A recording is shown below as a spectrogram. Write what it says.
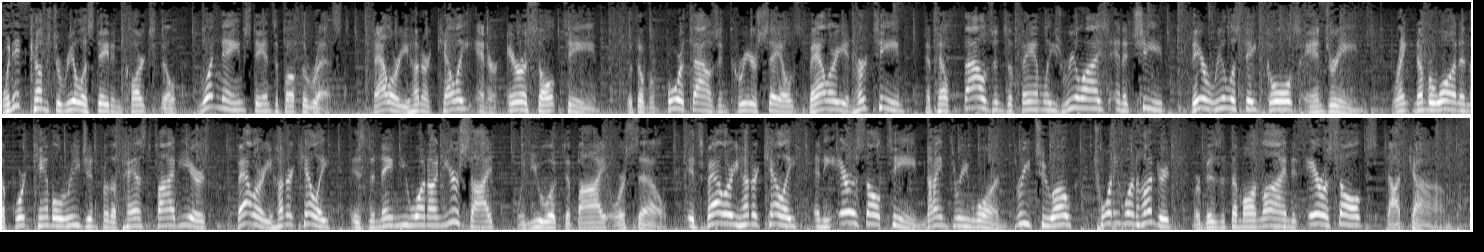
When it comes to real estate in Clarksville, one name stands above the rest. Valerie Hunter Kelly and her Aerosalt team. With over 4,000 career sales, Valerie and her team have helped thousands of families realize and achieve their real estate goals and dreams. Ranked number one in the Fort Campbell region for the past five years, Valerie Hunter Kelly is the name you want on your side when you look to buy or sell. It's Valerie Hunter Kelly and the Aerosalt team, 931-320-2100, or visit them online at aerosalts.com.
